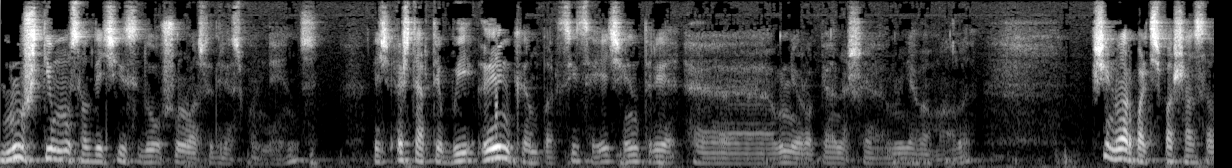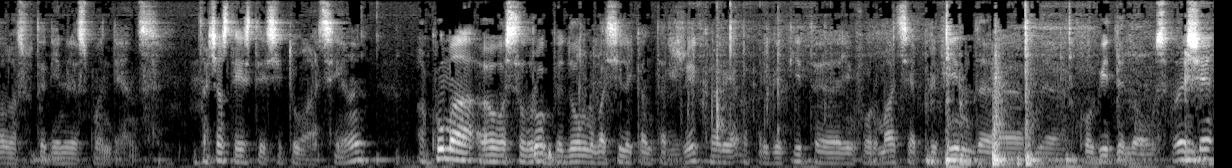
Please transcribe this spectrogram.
Nu știu, nu s-au decis 21% de respondenți. Deci ăștia ar trebui încă împărțiți aici între uh, Uniunea Europeană și Uniunea Vamală și nu ar participa 6% din respondenți. Aceasta este situația. Acum uh, o să-l rog pe domnul Vasile Cantarjic, care a pregătit uh, informația privind uh, COVID-19.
